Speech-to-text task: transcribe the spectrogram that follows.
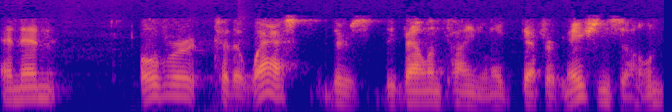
and then over to the west, there's the Valentine Lake Deformation Zone,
